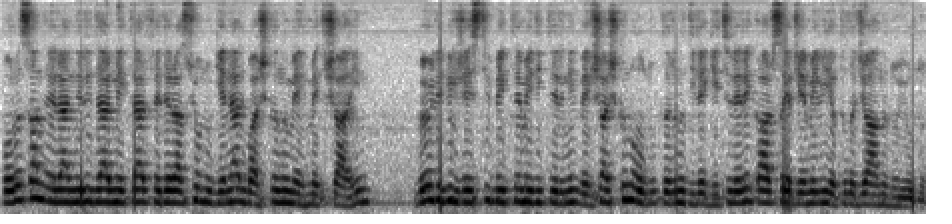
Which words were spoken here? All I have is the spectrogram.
Horasan Erenleri Dernekler Federasyonu Genel Başkanı Mehmet Şahin, böyle bir jesti beklemediklerini ve şaşkın olduklarını dile getirerek arsaya cemevi yapılacağını duyurdu.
